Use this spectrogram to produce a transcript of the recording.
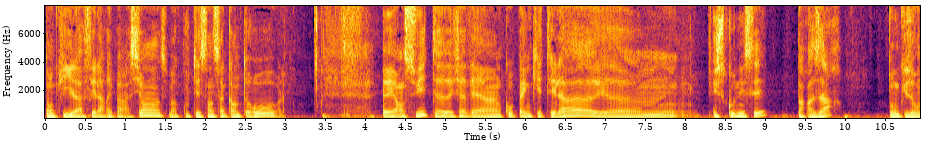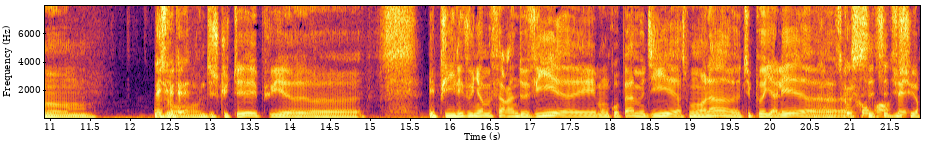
Donc, il a fait la réparation. Ça m'a coûté 150 euros. Voilà. Et ensuite, j'avais un copain qui était là. Et, euh, ils se connaissaient par hasard. Donc, ils ont ils Discuté. ont discuté. Et puis. euh, et puis il est venu à me faire un devis euh, et mon copain me dit à ce moment-là euh, tu peux y aller. euh, c'est- du sûr.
